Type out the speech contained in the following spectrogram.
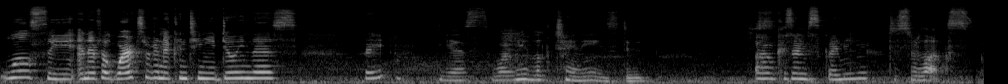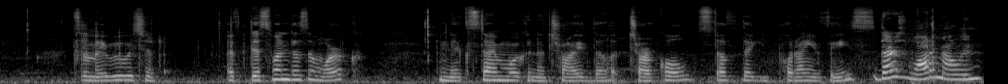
We'll see. And if it works, we're gonna continue doing this, right? Yes. Why do you look Chinese, dude? Um, cause I'm squinting. Just relax. So maybe we should, if this one doesn't work, next time we're gonna try the charcoal stuff that you put on your face. There's watermelon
